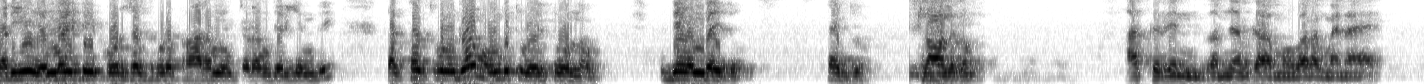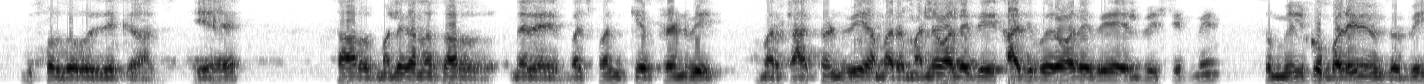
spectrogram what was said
మరియు ఎంఎల్టీ కోర్సెస్ కూడా ప్రారంభించడం జరిగింది సక్సెస్ఫుల్ గా ముందుకు వెళ్తూ ఉన్నాం దేవుని దయతో థ్యాంక్ యూ अस्सलाम आज का दिन रमजान का मुबारक महीना है जिस पर दो रोजे का ये है सर मल्लिकाना सर मेरे बचपन के फ्रेंड भी हमारे क्लासमेट भी हमारे महल्ले वाले भी खाजीपुर वाले भी एलबी स्ट्रीट में सब मिल को बड़े हुए सब भी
